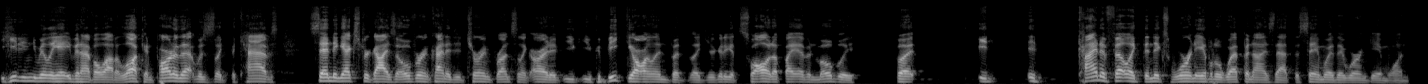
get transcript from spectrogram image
he didn't really even have a lot of luck. And part of that was like the Cavs sending extra guys over and kind of deterring Brunson. Like, all right, you, you could beat Garland, but like you're going to get swallowed up by Evan Mobley. But it it kind of felt like the Knicks weren't able to weaponize that the same way they were in game one.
